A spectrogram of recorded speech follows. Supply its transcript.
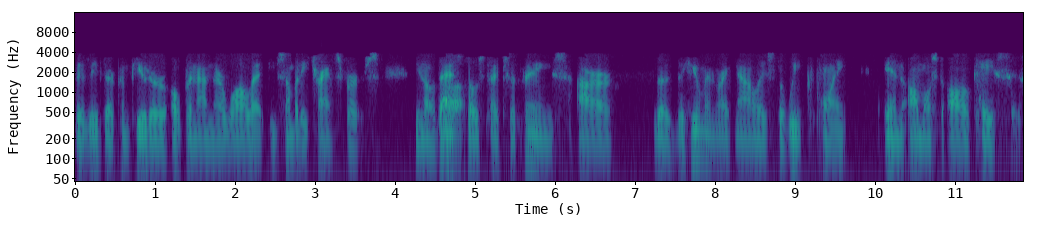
they leave their computer open on their wallet and somebody transfers. You know that wow. those types of things are the the human right now is the weak point in almost all cases.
